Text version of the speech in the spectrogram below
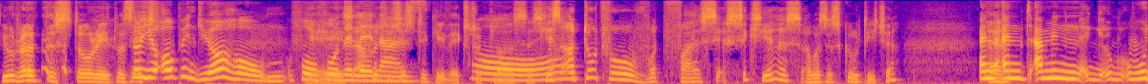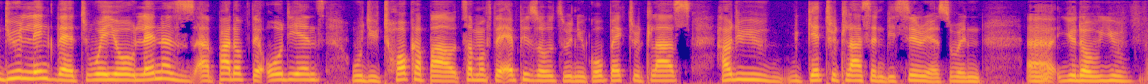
who wrote the story. It was So you opened your home for, for the Yes, I learners. just to give extra classes. Yes, I taught for what five, six, six years. I was a school teacher. And and- and I mean, would you link that? Were your learners uh, part of the audience? Would you talk about some of the episodes when you go back to class? How do you get to class and be serious when? Uh, you know, you've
